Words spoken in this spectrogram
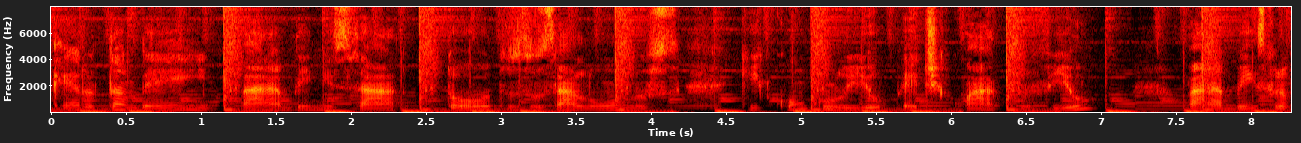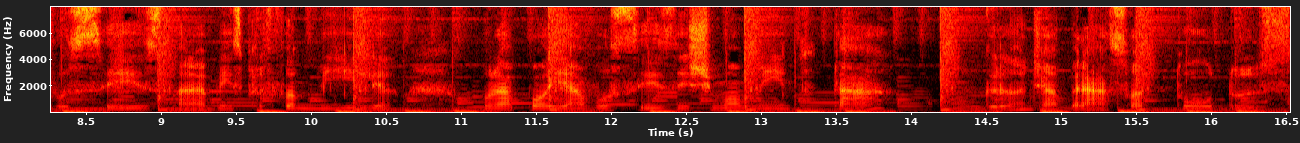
Quero também parabenizar todos os alunos que concluiu o PET 4, viu? Parabéns para vocês, parabéns para a família por apoiar vocês neste momento, tá? Um grande abraço a todos.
